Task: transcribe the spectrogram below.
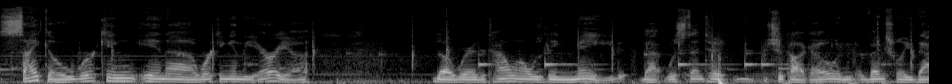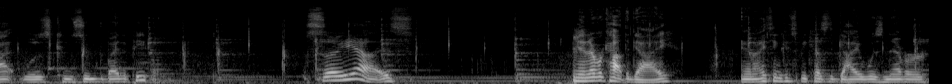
psycho, working in uh, working in the area the, where the Tylenol was being made that was sent to Chicago, and eventually that was consumed by the people. So yeah, it's I never caught the guy, and I think it's because the guy was never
